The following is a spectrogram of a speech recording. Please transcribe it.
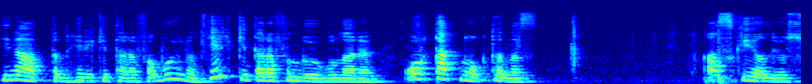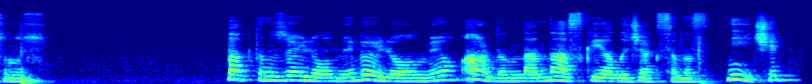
Yine attım her iki tarafa buyurun. Her iki tarafın duyguları. Ortak noktanız. Askıya alıyorsunuz. Baktınız öyle olmuyor böyle olmuyor. Ardından da askıya alacaksınız. Niçin?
